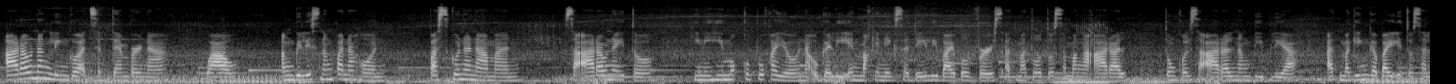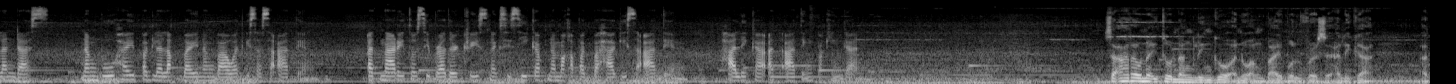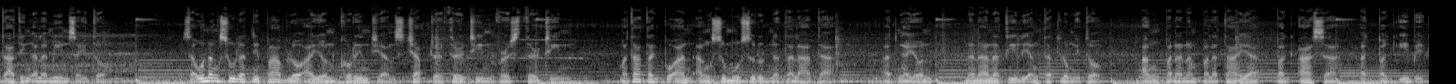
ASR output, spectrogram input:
Araw ng linggo at September na. Wow, ang bilis ng panahon. Pasko na naman. Sa araw na ito, hinihimok ko po kayo na ugaliin makinig sa daily Bible verse at matuto sa mga aral tungkol sa aral ng Biblia at maging gabay ito sa landas ng buhay paglalakbay ng bawat isa sa atin. At narito si Brother Chris nagsisikap na makapagbahagi sa atin. Halika at ating pakinggan. Sa araw na ito ng linggo, ano ang Bible verse halika at ating alamin sa ito. Sa unang sulat ni Pablo ayon Corinthians chapter 13 verse 13, matatagpuan ang sumusunod na talata at ngayon nananatili ang tatlong ito, ang pananampalataya, pag-asa at pag-ibig.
